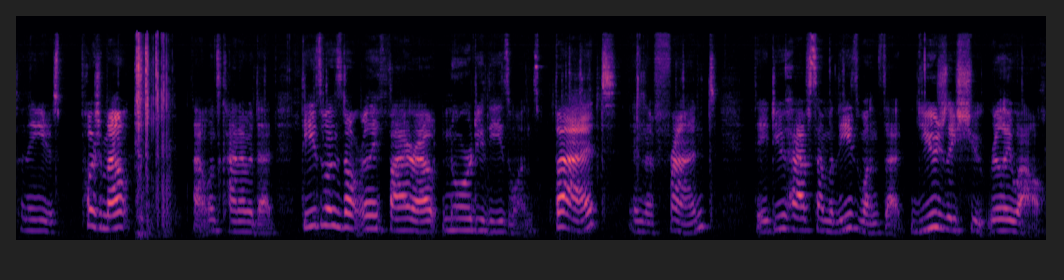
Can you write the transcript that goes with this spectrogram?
So then you just push them out. That one's kind of a dud. These ones don't really fire out, nor do these ones. But in the front, they do have some of these ones that usually shoot really well.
